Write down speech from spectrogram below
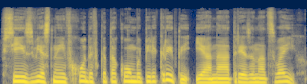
Все известные входы в катакомбы перекрыты, и она отрезана от своих.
